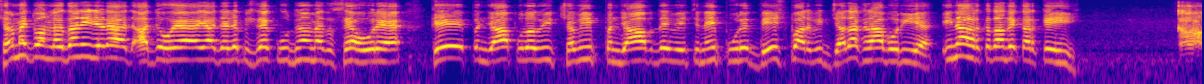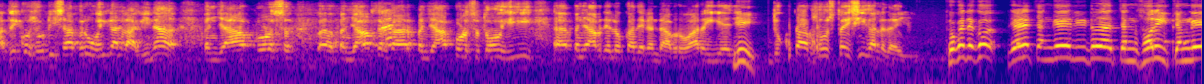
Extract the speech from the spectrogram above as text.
ਸ਼ਰਮਾ ਤੁਹਾਨੂੰ ਲੱਗਦਾ ਨਹੀਂ ਜਿਹੜਾ ਅੱਜ- ਅੱਜ ਹੋਇਆ ਹੈ ਜਾਂ ਜਿਹੜੇ ਪਿਛਲੇ ਕੁਝ ਦਿਨਾਂ ਮੈਂ ਦੱਸਿਆ ਹੋ ਰਿਹਾ ਹੈ ਕਿ ਪੰਜਾਬ ਪੁਲਿਸ ਦੀ ਛਵੀ ਪੰਜਾਬ ਦੇ ਵਿੱਚ ਨਹੀਂ ਪੂਰੇ ਦੇਸ਼ ਭਰ ਵਿੱਚ ਜ਼ਿਆਦਾ ਖਰਾਬ ਹੋ ਰਹੀ ਹੈ। ਇਹਨਾਂ ਹਰਕਤਾਂ ਦੇ ਕਰਕੇ ਹੀ। ਹਾਂ ਦੇਖੋ ਛੋਟੀ ਸਾਹਿਬ ਫਿਰ ਉਹੀ ਗੱਲ ਆ ਗਈ ਨਾ। ਪੰਜਾਬ ਪੁਲਿਸ ਪੰਜਾਬ ਸਰਕਾਰ ਪੰਜਾਬ ਪੁਲਿਸ ਤੋਂ ਹੀ ਪੰਜਾਬ ਦੇ ਲੋਕਾਂ ਦੇ ਡੰਡਾ ਭਰਵਾ ਰਹੀ ਹੈ ਜੀ। ਦੁੱਖ ਦਾ ਅਫਸੋਸ ਤਾਂ ਇਸੀ ਗੱਲ ਦਾ ਹੈ ਜੀ। ਕਿਉਂਕਿ ਦੇਖੋ ਜਿਹੜੇ ਚੰਗੇ ਲੀਡਰ ਚੰਗ ਸੌਰੀ ਚੰਗੇ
